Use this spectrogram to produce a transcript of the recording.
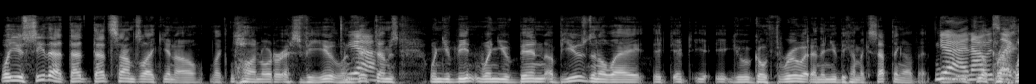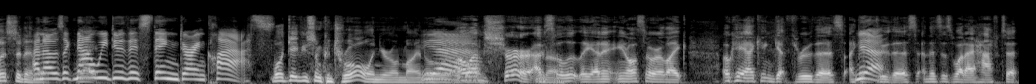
Well, you see that that that sounds like you know like Law and Order SVU when Yeah. victims when you've been when you've been abused in a way it, it, it you go through it and then you become accepting of it. Yeah. you and I feel was like, and it. I was like, now Right. we do this thing during class. well, it gave you some control in your own mind. Yeah. Over Oh, it. I'm sure, absolutely. And it, you also are like, okay, I can get through this. I can Yeah. do this, and this is what I have to.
